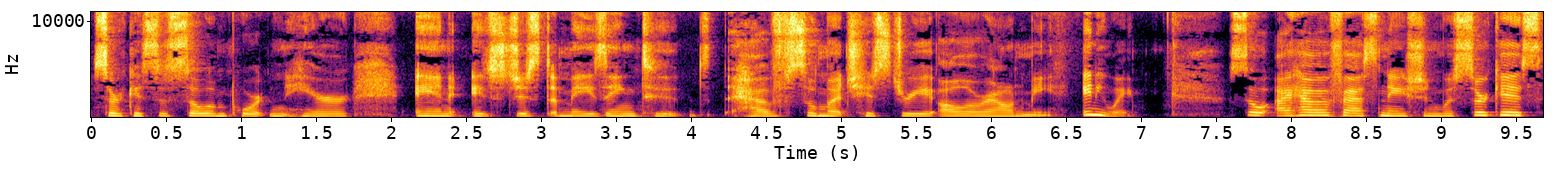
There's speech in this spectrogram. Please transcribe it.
Circus is so important here, and it's just amazing to have so much history all around me. Anyway, so I have a fascination with circus.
